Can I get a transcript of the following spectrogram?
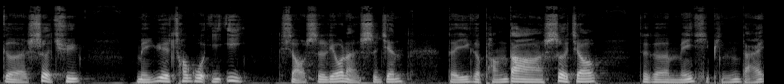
个社区，每月超过一亿小时浏览时间的一个庞大社交这个媒体平台。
